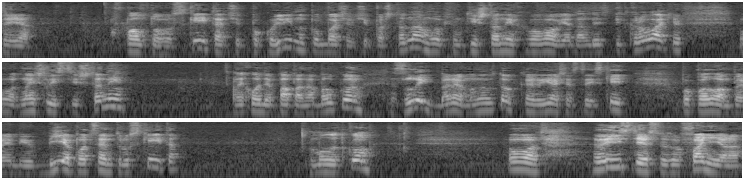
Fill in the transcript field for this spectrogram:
це я впав того скейта, чи по коліну побачив, чи по штанам. В общем, ті штани ховав я там десь під кроваттю. От, знайшлись ці штани. Виходить папа на балкон, злий, бере моноток, каже, я зараз цей скейт пополам переб'ю. Б'є по центру скейта молотком. От. Ну, естественно, фанера.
